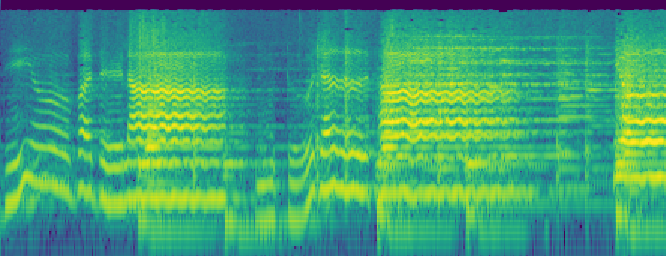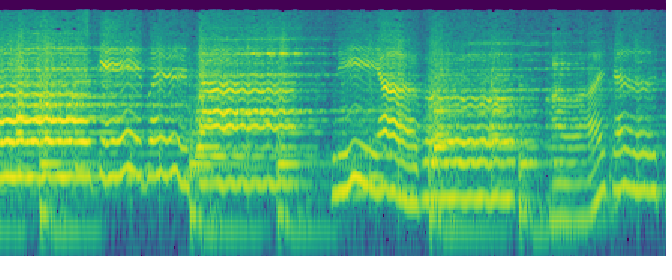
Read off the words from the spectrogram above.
दियो बदला मुटु जल्छ। जागो हावा जल्छ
